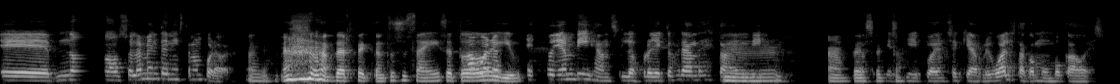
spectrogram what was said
Eh, no, solamente en Instagram por ahora. perfecto, entonces ahí se todo. Ah, estoy en Behance, los proyectos grandes están en mm, Behance. Ah, perfecto. Y pueden chequearlo igual, está como un bocado eso.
